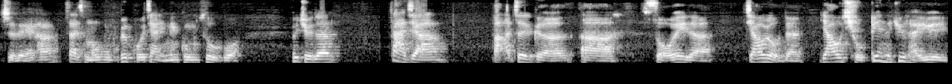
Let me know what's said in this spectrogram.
之类，他在什么五个国家里面工作过，会觉得大家把这个呃所谓的交友的要求变得越来越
